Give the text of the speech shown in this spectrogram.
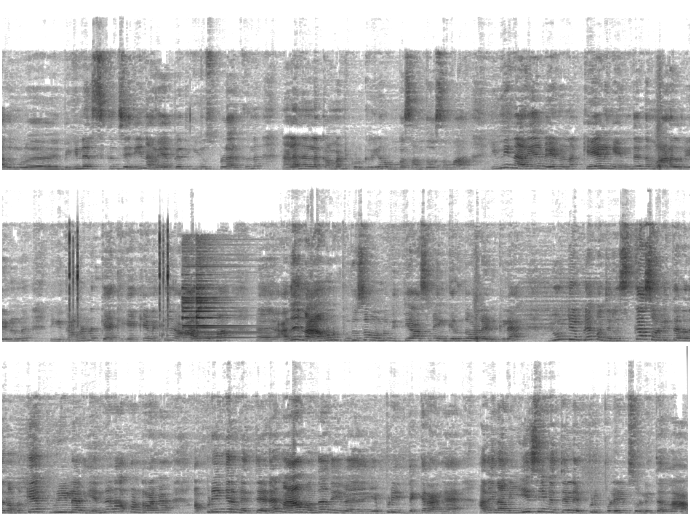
அது உங்களுக்கு பிகினர்ஸ்க்கும் சரி நிறைய பேருக்கு யூஸ்ஃபுல்லாக இருக்குதுன்னு நல்ல நல்ல கமெண்ட் கொடுக்குறீங்க. ரொம்ப சந்தோஷமா. இன்னும் நிறைய வேணும்னா கேளுங்க. எந்தெந்த மாடல் வேணும்னு நீங்கள் கமெண்ட்டில் கேட்க கேட்க எனக்கு ஆர்வமாக அது நான் ஒன்றும் புதுசாக ஒன்றும் வித்தியாசமா எங்கிருந்தோ எடுக்கல. யூடியூப்லேயே கொஞ்சம் ரிஸ்க்காக சொல்லி தர்றது நமக்கே புரியல. அது என்னடா பண்ணுறாங்க அப்படிங்கிற மெத்தடை நான் வந்து அதை எப்படி தைக்கிறாங்க அதை நாம் ஈஸி மெத்தட்ல எப்படி பிள்ளைகளுக்கு சொல்லித்தரலாம்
